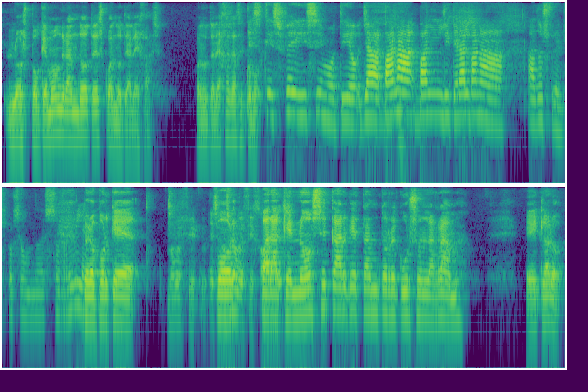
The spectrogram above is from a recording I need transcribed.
los Pokémon grandotes cuando te alejas. Cuando te alejas hacen como... Es que es feísimo, tío. Ya, van a, van, literal, van a, a dos frames por segundo. Es horrible. Pero porque No me fijo. Por- no me para ¿ves? que no se cargue tanto recurso en la RAM, eh, claro,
